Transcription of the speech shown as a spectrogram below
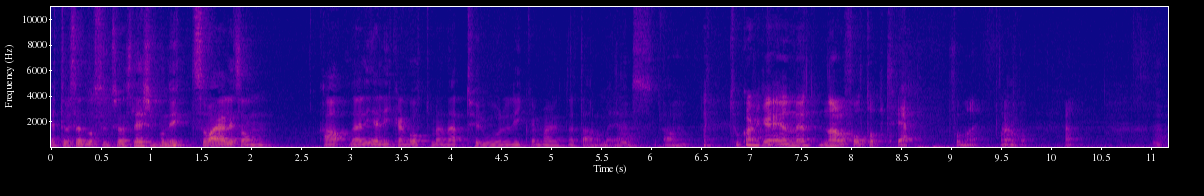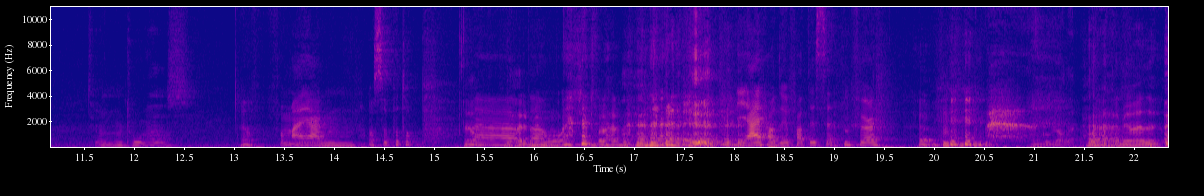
etter å ha sett Lost Translation på nytt, så var jeg litt sånn Ja, jeg liker den godt, men jeg tror likevel Marionette dette er noe mer. Altså. Ja. Jeg tror kanskje ikke en, men den er i hvert fall topp tre for meg. Ja. fall. Jeg tror den er nummer to her, altså. For meg er den også på topp. Ja, du Eh, hermer jo kjent for å herme. Jeg hadde jo faktisk sett den før. Det går bra, det. Du.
